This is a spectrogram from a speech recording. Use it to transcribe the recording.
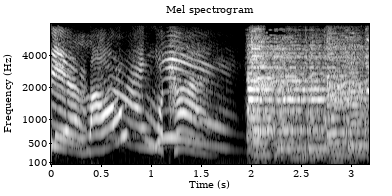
谢老太。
